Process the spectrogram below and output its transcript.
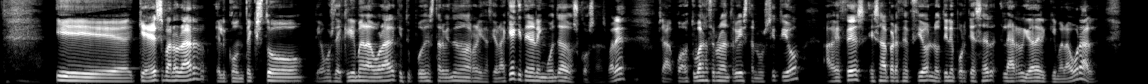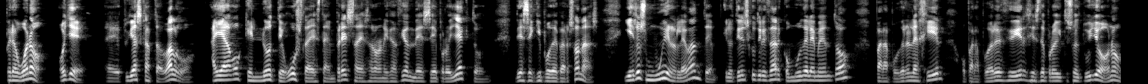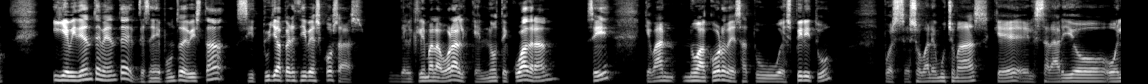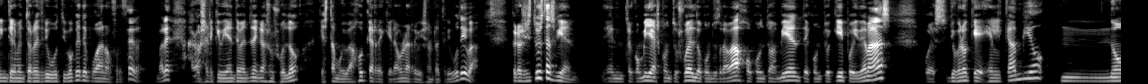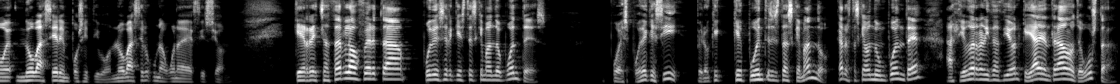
y que es valorar el contexto, digamos, de clima laboral que tú puedes estar viendo en una organización. Aquí hay que tener en cuenta dos cosas, ¿vale? O sea, cuando tú vas a hacer una entrevista en un sitio, a veces esa percepción no tiene por qué ser la realidad del clima laboral. Pero bueno, oye, eh, tú ya has captado algo. Hay algo que no te gusta de esta empresa, de esa organización, de ese proyecto, de ese equipo de personas. Y eso es muy relevante y lo tienes que utilizar como un elemento para poder elegir o para poder decidir si este proyecto es el tuyo o no. Y evidentemente, desde mi punto de vista, si tú ya percibes cosas del clima laboral que no te cuadran, ¿sí? Que van no acordes a tu espíritu, pues eso vale mucho más que el salario o el incremento retributivo que te puedan ofrecer, ¿vale? A no ser que evidentemente tengas un sueldo que está muy bajo y que requiera una revisión retributiva. Pero si tú estás bien, entre comillas, con tu sueldo, con tu trabajo, con tu ambiente, con tu equipo y demás, pues yo creo que el cambio mm, no, no va a ser en positivo, no va a ser una buena decisión. ¿Que rechazar la oferta puede ser que estés quemando puentes? Pues puede que sí, pero ¿qué, ¿qué, puentes estás quemando? Claro, estás quemando un puente hacia una organización que ya de entrada no te gusta.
